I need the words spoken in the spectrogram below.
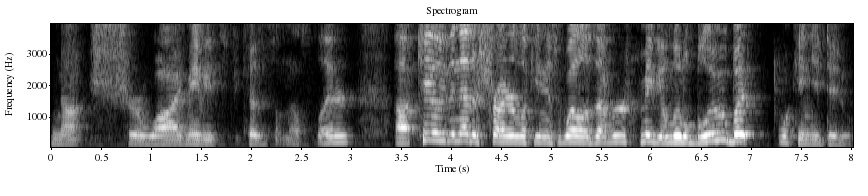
not sure why. Maybe it's because of something else later. Uh, Kaylee the Nether Strider looking as well as ever. Maybe a little blue, but what can you do?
